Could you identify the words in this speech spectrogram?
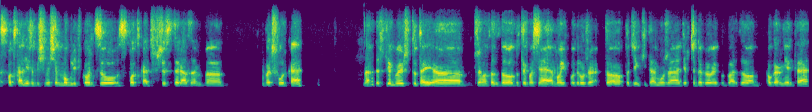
spotkanie, żebyśmy się mogli w końcu spotkać wszyscy razem w, we czwórkę. No, ale też jakby już tutaj e, przechodząc do, do tych właśnie moich podróży, to, to dzięki temu, że dziewczyny były jakby bardzo ogarnięte,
